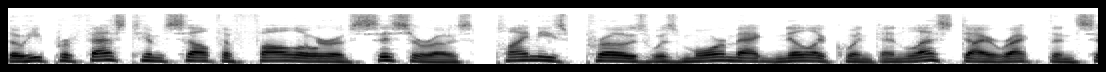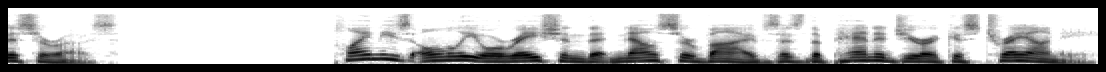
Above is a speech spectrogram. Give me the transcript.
though he professed himself a follower of Cicero's. Pliny's prose was more magniloquent and less direct than Cicero's. Pliny's only oration that now survives is the Panegyricus Traiani.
